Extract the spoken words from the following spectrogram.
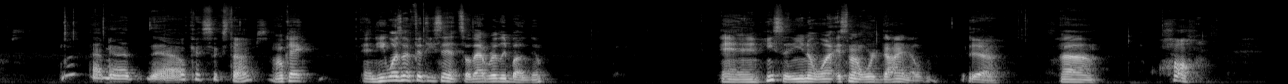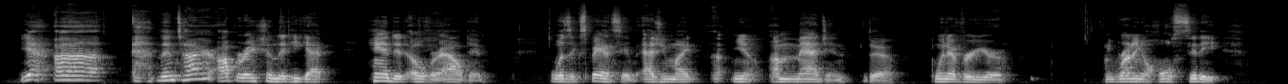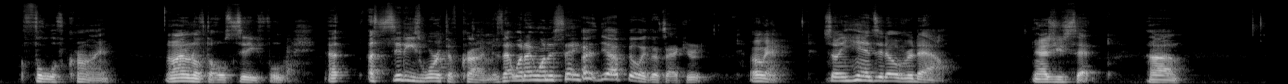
I mean, yeah, okay, six times. Okay, and he wasn't Fifty Cent, so that really bugged him. And he said, "You know what? It's not worth dying over." Yeah. Uh, Huh. yeah. Uh, the entire operation that he got handed over, Alden was expansive, as you might, uh, you know, imagine. Yeah. whenever you're running a whole city full of crime. I don't know if the whole city full a, a city's worth of crime. Is that what I want to say? I, yeah, I feel like that's accurate. Okay. So he hands it over to Al, as you said. Uh,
